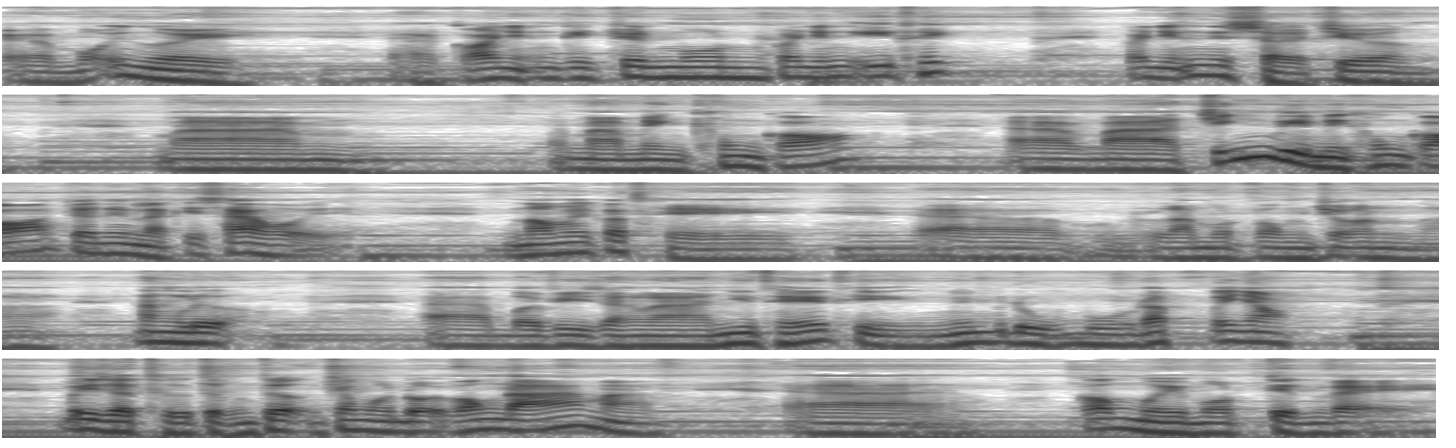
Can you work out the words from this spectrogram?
ờ, mỗi người ờ, có những cái chuyên môn có những ý thích có những cái sở trường mà mà mình không có à, mà chính vì mình không có cho nên là cái xã hội nó mới có thể à, là một vòng tròn à, năng lượng. À, bởi vì rằng là như thế thì mới đủ bù đắp với nhau bây giờ thử tưởng tượng trong một đội bóng đá mà à, có 11 tiền vệ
